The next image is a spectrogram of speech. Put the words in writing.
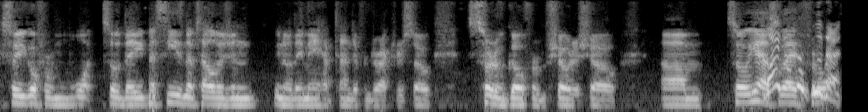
so you go from what so they a season of television you know they may have 10 different directors so sort of go from show to show um so yeah Why so do I, do that?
